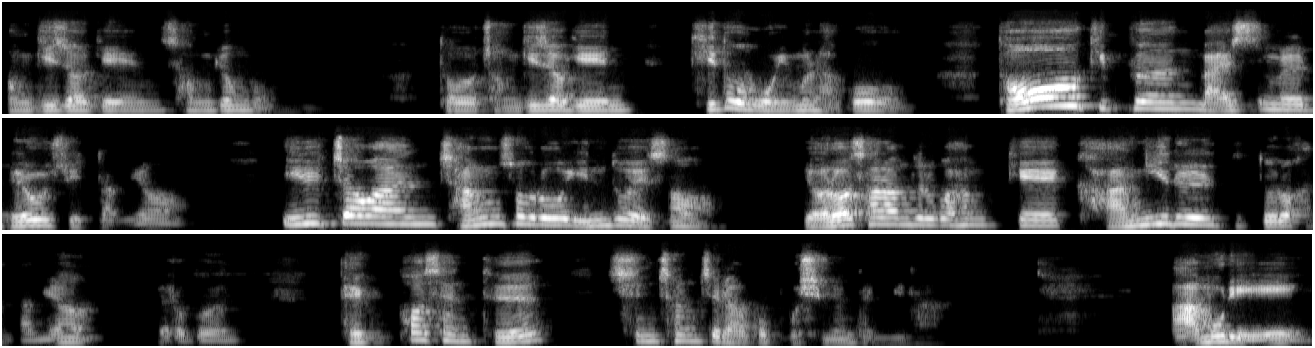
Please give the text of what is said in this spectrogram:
정기적인 성경 공부, 또 정기적인 기도 모임을 하고 더 깊은 말씀을 배울 수 있다며 일정한 장소로 인도해서 여러 사람들과 함께 강의를 듣도록 한다면 여러분 100% 신천지라고 보시면 됩니다. 아무리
